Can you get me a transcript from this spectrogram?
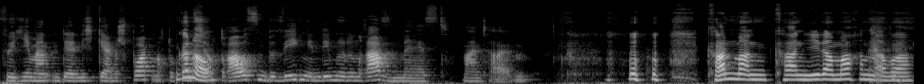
für jemanden, der nicht gerne Sport macht. Du kannst genau. dich auch draußen bewegen, indem du den Rasen mähst, meinthalben. kann man, kann jeder machen, aber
